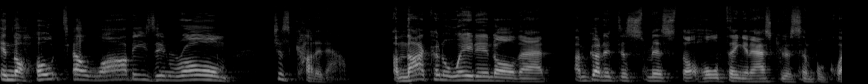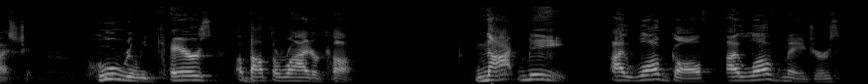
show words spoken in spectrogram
in the hotel lobbies in Rome. Just cut it out. I'm not going to wade into all that. I'm going to dismiss the whole thing and ask you a simple question Who really cares about the Ryder Cup? Not me. I love golf. I love majors.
